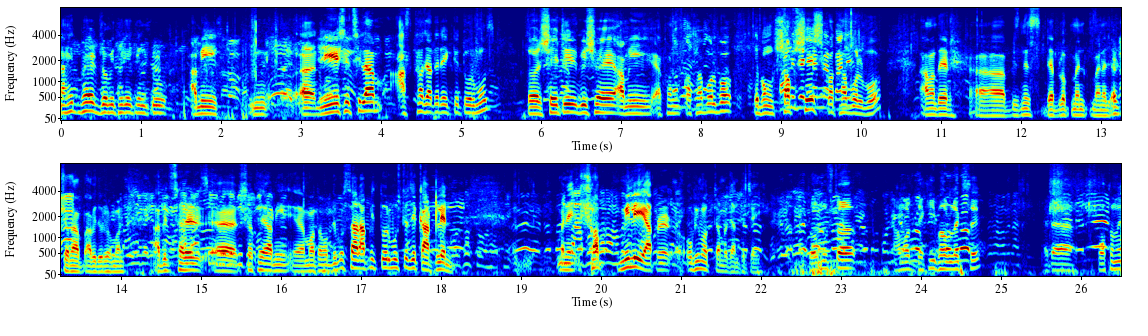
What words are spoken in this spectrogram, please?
নাহিদ ভাইয়ের জমি থেকে কিন্তু আমি নিয়ে এসেছিলাম আস্থা জাতের একটি তরমুজ। তো সেইটির বিষয়ে আমি এখন কথা বলব এবং সবশেষ কথা বলব। আমাদের বিজনেস ডেভেলপমেন্ট ম্যানেজার জনাব আবিদুর রহমান আবিদ স্যারের সাথে আমি মতামত দেবো। স্যার, আপনি তরমুজটা যে কাটলেন মানে সব মিলিয়ে আপনার অভিমতটা আমরা জানতে চাই। তরমুজটা আমার দেখেই ভালো লাগছে। এটা প্রথমে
